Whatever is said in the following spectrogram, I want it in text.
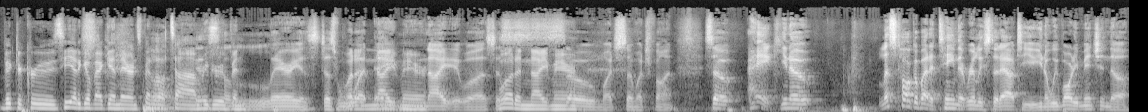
Victor Cruz. He had to go back in there and spend a little oh, time Oh, regrouping. Hilarious! Just what, What a nightmare. night it was. Just What a nightmare. So much, so much fun. So Hank, you know, let's talk about a team that really stood out to you. You know, we've already mentioned the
